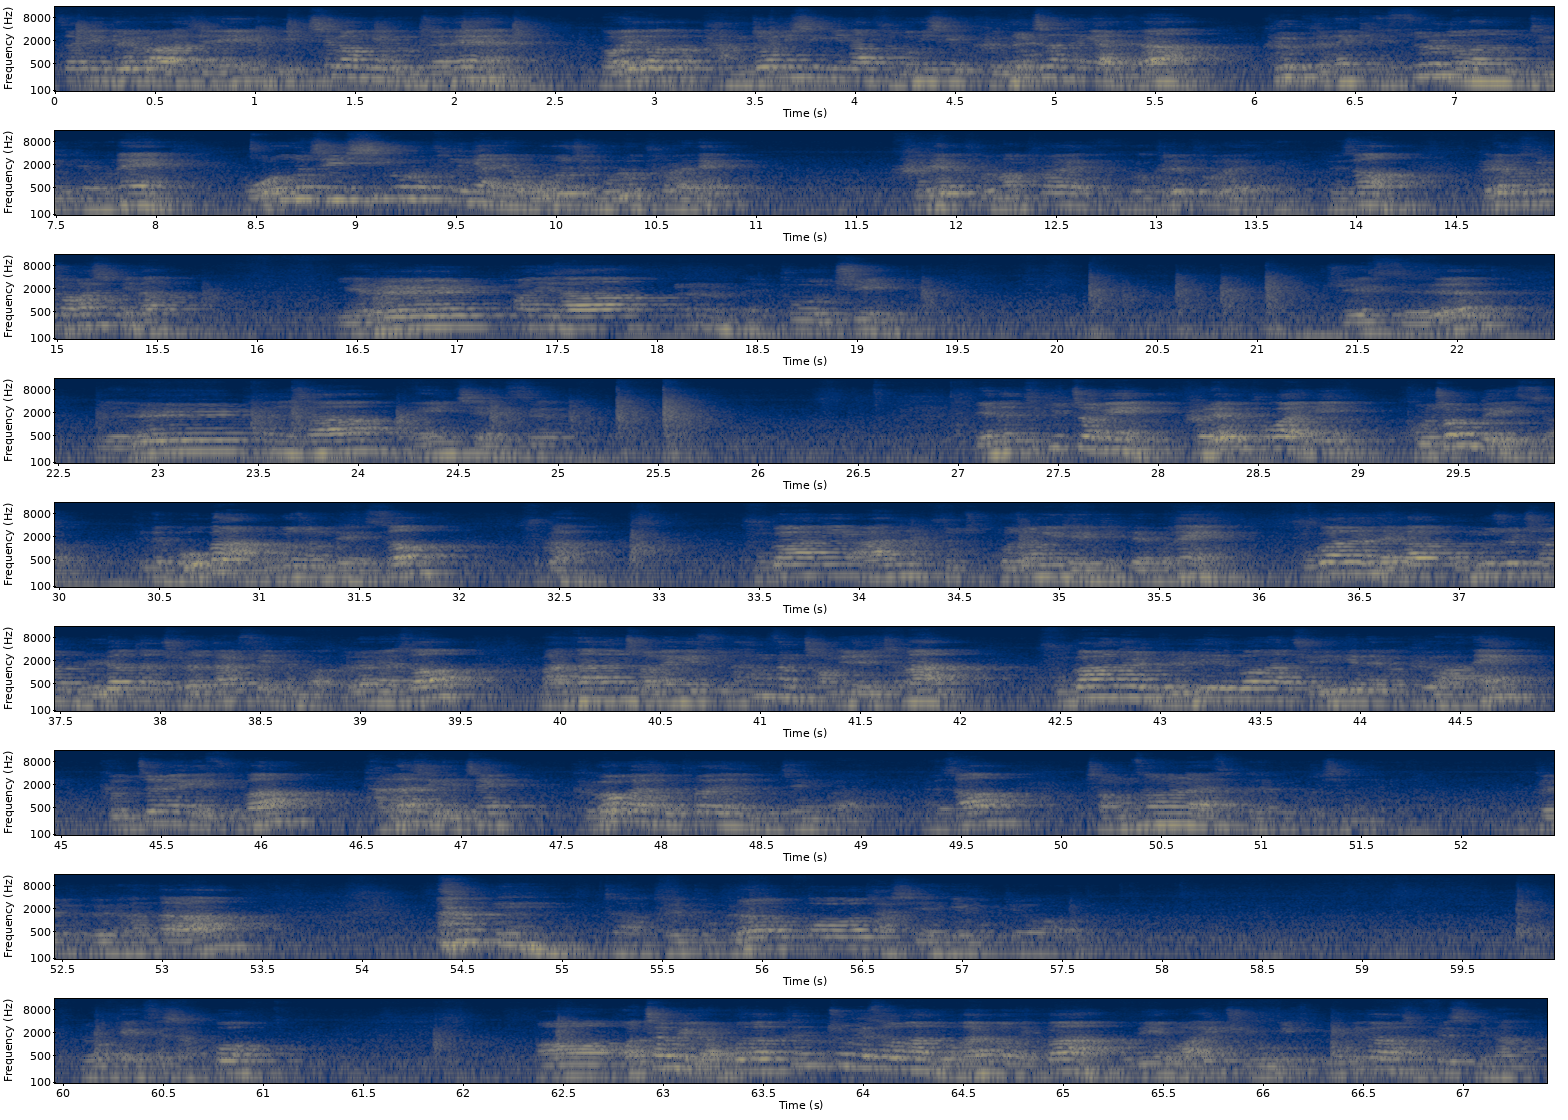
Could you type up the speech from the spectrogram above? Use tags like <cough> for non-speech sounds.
쌤이 늘 말하지, 위치 관계 문제는 너희가 그 방정식이나 부동식의 근을 찾는 게 아니라 그 근의 개수를 논하는 문제이기 때문에 오로지 식으로 푸는 게 아니라 오로지 뭘로 풀어야 돼? 그래프로만 풀어야 돼. 이거 그래프 로 해야 돼. 그래서 그래프 설정하십니다. 얘를 편의상 <clears throat> FG GX 얘를 편의상 HX 얘는 특이점이 그래프가 이미 고정돼 있어. 근데 뭐가 안 고정돼 있어? 구간. 구간이 안 구- 고정이 되어 있기 때문에 구간을 내가 고무줄처럼 늘렸다 줄였다 할 수 있는 거야 그러면서 만나는 점의 개수는 항상 정해져 있지만 구간을 늘리거나 줄이게 되면 그 안에 교점의 개수가 달라지겠지? 그거 가지고 풀어야 되는 문제인 거야. 그래서 정성을 다해서 그래프 그리시면 됩니다 그래프 그려간다. <clears throat> 자, 그래프 그려놓고 다시 얘기해 볼게요. 이렇게 x 잡고, 어, 어차피 0보다 큰 쪽에서만 논할 거니까 우리 y축 여기, 여기다가 잡겠습니다.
